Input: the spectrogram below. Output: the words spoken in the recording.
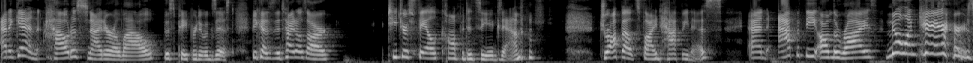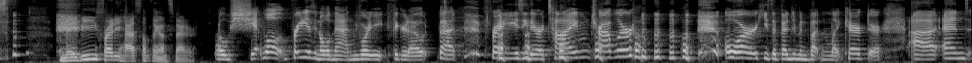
And again, how does Snyder allow this paper to exist? Because the titles are Teachers Fail Competency Exam, Dropouts Find Happiness, and apathy on the rise. No one cares. Maybe Freddy has something on Snyder. Oh shit. Well, Freddy is an old man. We've already figured out that Freddy is either a time traveler or he's a Benjamin Button like character. Uh, and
